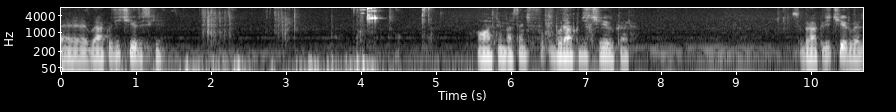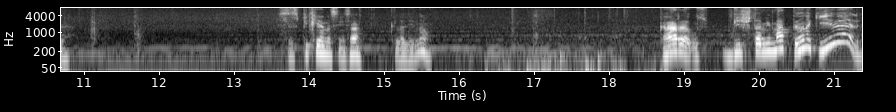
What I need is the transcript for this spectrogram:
É buraco de tiro isso aqui. Ó, tem bastante buraco de tiro, cara. Esse buraco de tiro, galera. Esses pequenos assim, sabe? Aquilo ali não. Cara, os bichos tá me matando aqui, velho.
